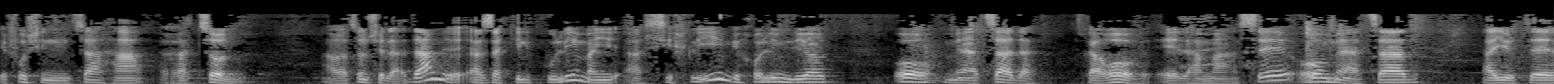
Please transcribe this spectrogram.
איפה שנמצא הרצון. הרצון של האדם, אז הקלקולים השכליים יכולים להיות או מהצד הקרוב אל המעשה, או מהצד היותר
